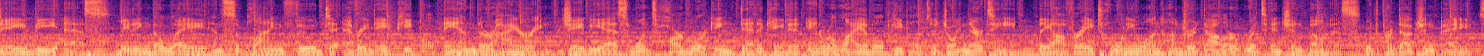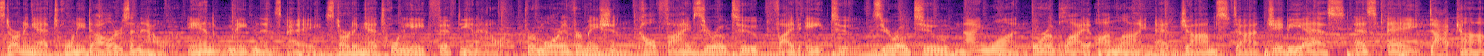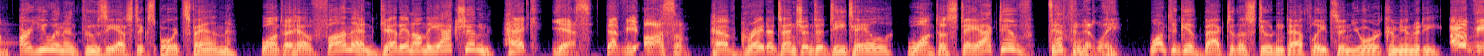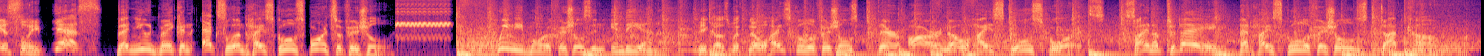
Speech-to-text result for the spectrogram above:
JBS, leading the way in supplying food to everyday people. And they're hiring. JBS wants hardworking, dedicated, and reliable people to join their team. They offer a $2,100 retention bonus with production pay starting at $20 an hour and maintenance pay starting at $28.50 an hour. For more information, call 502 582 0291 or apply online at jobs.jbssa.com. Are you an enthusiastic sports fan? Want to have fun and get in on the action? Heck yes, that'd be awesome. Have great attention to detail? Want to stay active? Definitely. Want to give back to the student athletes in your community? Obviously, yes. Then you'd make an excellent high school sports official. We need more officials in Indiana because with no high school officials, there are no high school sports. Sign up today at highschoolofficials.com.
